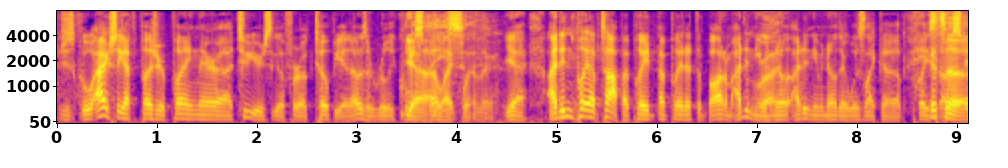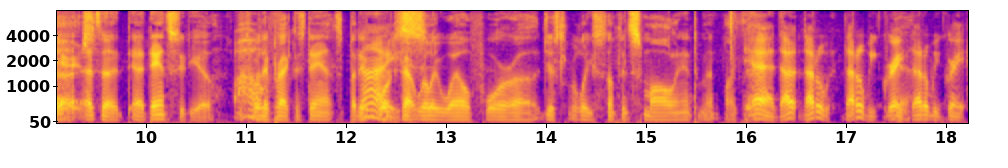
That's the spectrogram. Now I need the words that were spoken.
which is cool. I actually got the pleasure of playing there uh, two years ago for Oaktopia. That was a really cool Yeah, space. I like playing there. Yeah, I didn't play up top. I played I played at the bottom. I didn't even Right. know I didn't even know there was like a place It's upstairs. a it's a, a dance studio. Oh, where they practice dance, but it works out really well for uh, just really something small and intimate like that. Yeah, that that'll that'll be great. Yeah. That'll be great.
